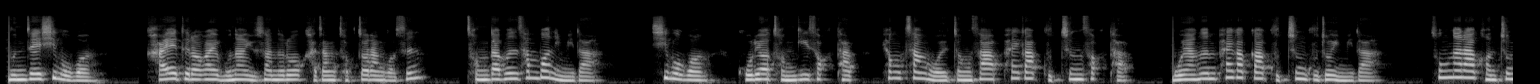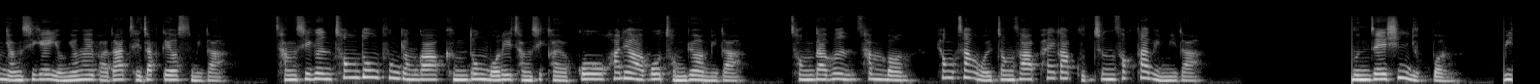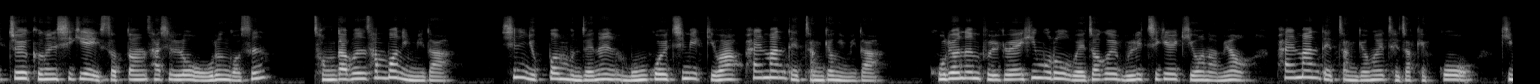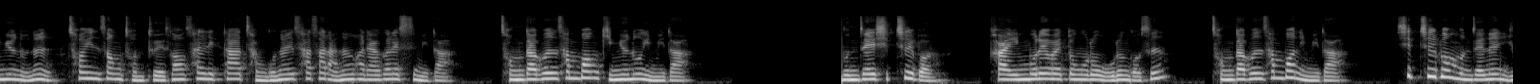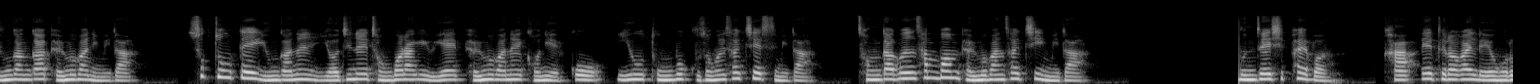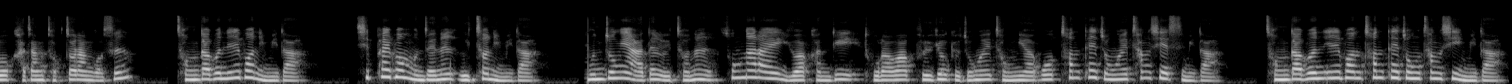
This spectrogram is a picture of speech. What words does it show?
문제 15번. 가에 들어갈 문화유산으로 가장 적절한 것은? 정답은 3번입니다. 15번. 고려 전기 석탑, 평창 월정사 팔각 9층 석탑. 모양은 팔각과 9층 구조입니다. 송나라 건축 양식의 영향을 받아 제작되었습니다. 장식은 청동 풍경과 금동 머리 장식하였고 화려하고 정교합니다. 정답은 3번 평창 월정사 팔각 9층 석탑입니다. 문제 16번. 밑줄 그은 시기에 있었던 사실로 옳은 것은? 정답은 3번입니다. 16번 문제는 몽골 침입기와 팔만 대장경입니다. 고려는 불교의 힘으로 외적을 물리치길 기원하며 팔만 대장경을 제작했고 김윤우는 처인성 전투에서 살리타 장군을 사살하는 활약을 했습니다. 정답은 3번 김윤우입니다. 문제 17번. 가 인물의 활동으로 옳은 것은? 정답은 3번입니다. 17번 문제는 윤관과 별무반입니다. 숙종 때 윤관은 여진을 정벌하기 위해 별무반을 건의했고 이후 동북 구성을 설치했습니다. 정답은 3번 별무반 설치입니다. 문제 18번. 가에 들어갈 내용으로 가장 적절한 것은? 정답은 1번입니다. 18번 문제는 의천입니다. 문종의 아들 의천은 송나라에 유학한 뒤 돌아와 불교 교종을 정리하고 천태종을 창시했습니다. 정답은 1번 천태종 창시입니다.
